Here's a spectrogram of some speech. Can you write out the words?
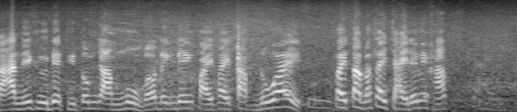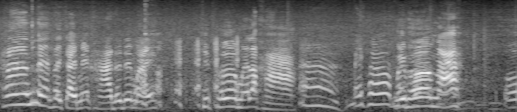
ร้านนี้คือเด็ดที่ต้มยำหมูเขาเด้งๆ ไปใส่ตับด้วย ใส่ตับแล้วใส่ใจได้ไหมครับห้ามแน่ใส่ใจแม่ค้าด้วยได้ไหม คิดเพิ่มไหมราคา อ่าไม่เพิ่มไม่เพิ่มนะโอ้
